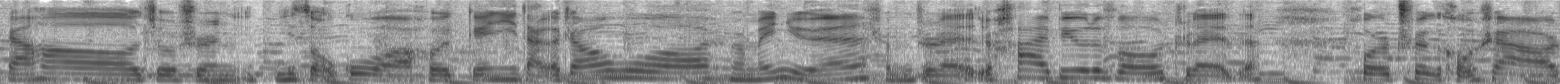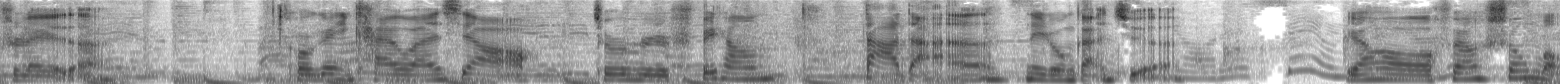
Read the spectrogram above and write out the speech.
然后就是你你走过会给你打个招呼，说美女什么之类的，就 Hi beautiful 之类的，或者吹个口哨之类的，或者跟你开个玩笑，就是非常大胆那种感觉，然后非常生猛，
